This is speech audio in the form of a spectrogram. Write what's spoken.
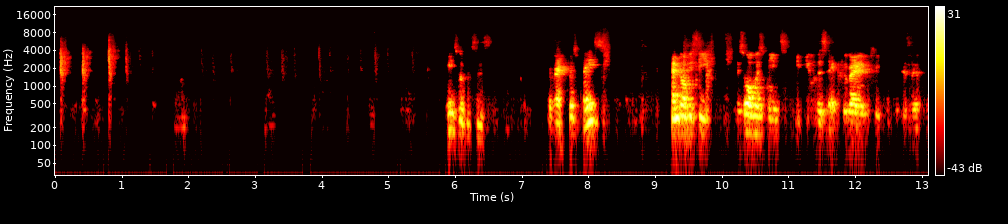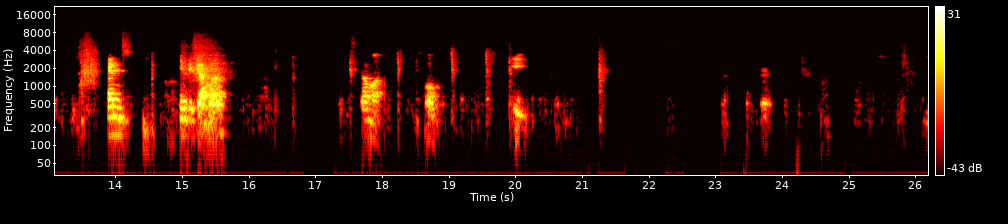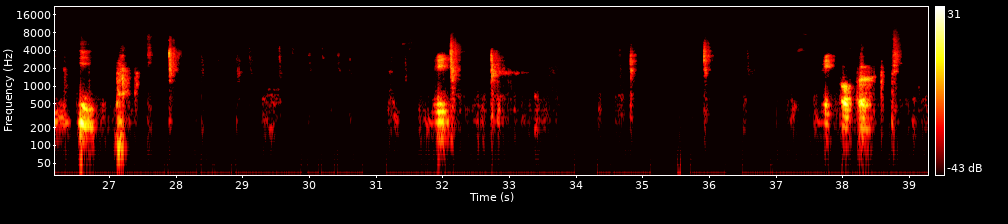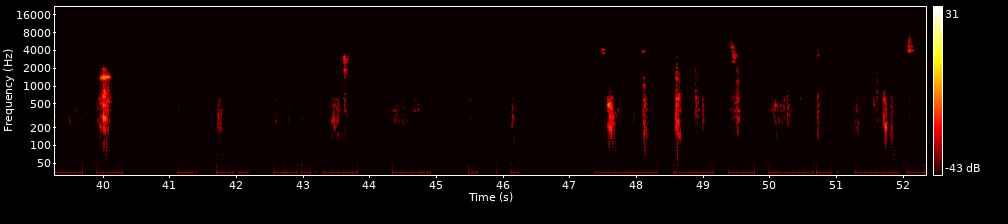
Okay, so this is the vector space. And obviously, this always means we view this equivalently. And in the gamma, this gamma A T made made of uh,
